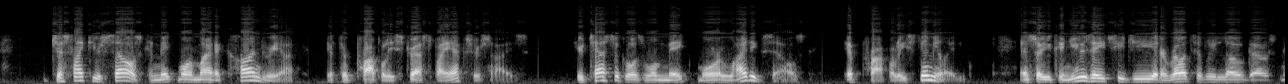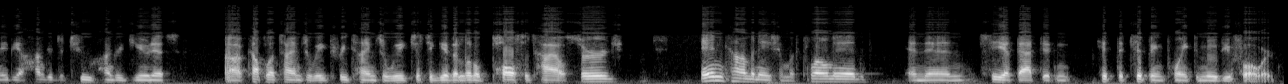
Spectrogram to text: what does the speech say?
Just like your cells can make more mitochondria if they're properly stressed by exercise, your testicles will make more Leydig cells if properly stimulated. And so you can use HCG at a relatively low dose, maybe 100 to 200 units, uh, a couple of times a week, three times a week, just to give it a little pulsatile surge in combination with Clomid, and then see if that didn't hit the tipping point to move you forward.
